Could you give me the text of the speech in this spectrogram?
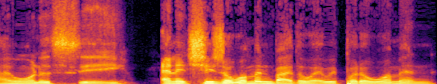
I want to see. And it, she's a woman, by the way. We put a woman.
